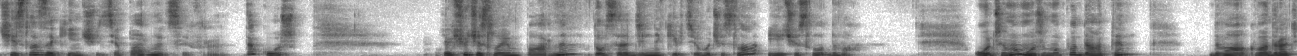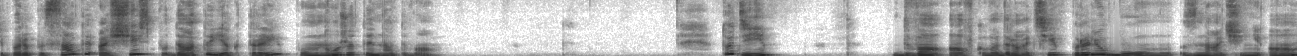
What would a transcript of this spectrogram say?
числа закінчуються парною цифрою. Також, якщо число парним, то серед дільників цього числа є число 2. Отже, ми можемо подати 2 в квадраті переписати, а 6 подати як 3 помножити на 2. Тоді 2а в квадраті при любому значенні а,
